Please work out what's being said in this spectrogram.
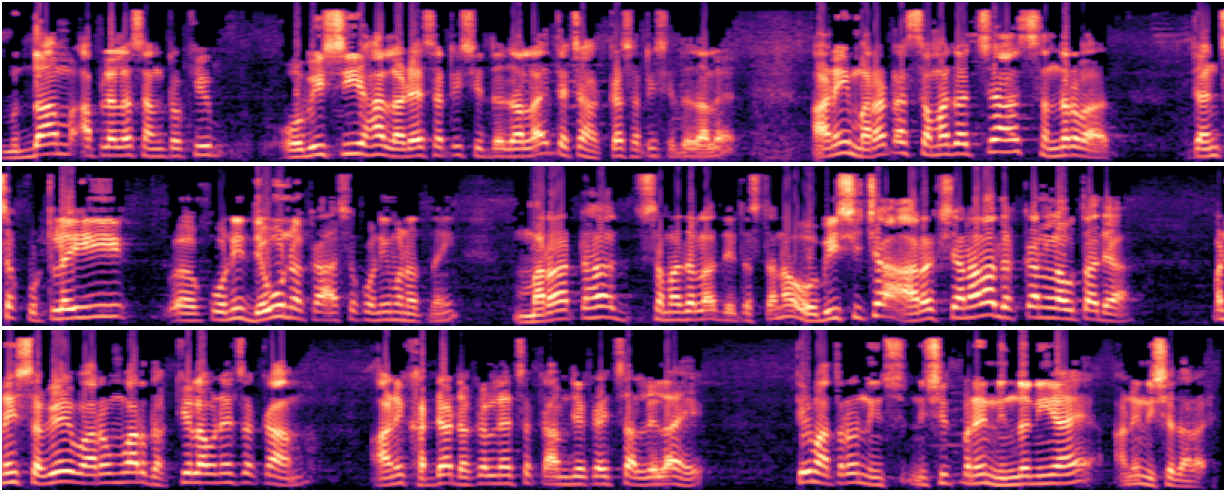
मुद्दाम आपल्याला सांगतो की ओबीसी हा लढ्यासाठी सिद्ध झाला आहे त्याच्या हक्कासाठी सिद्ध झाला आहे आणि मराठा समाजाच्या संदर्भात त्यांचं कुठलंही कोणी देऊ नका असं कोणी म्हणत नाही. मराठा समाजाला देत असताना ओबीसीच्या आरक्षणाला धक्का न लावता द्या. पण हे सगळे वारंवार धक्के लावण्याचं काम आणि खड्ड्या ढकलण्याचं काम जे काही चाललेलं आहे ते मात्र निश निश्चितपणे निंदनीय आहे आणि निषेधार आहे.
